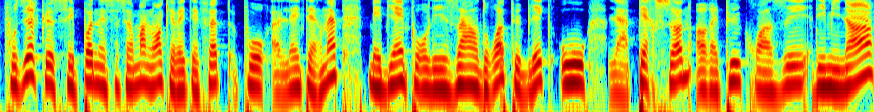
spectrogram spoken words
Faut dire que c'est pas nécessairement une loi qui avait été faite pour l'Internet, mais bien pour les endroits publics où la personne aurait pu croiser des mineurs,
